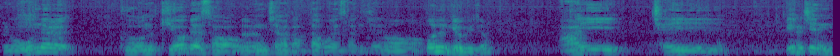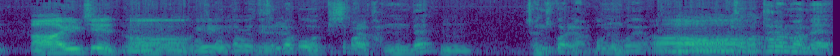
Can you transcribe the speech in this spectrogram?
그리고 오늘 그 어느 기업에서 네. 공채가 났다고 해서 이제 어, 어느 기업이죠? IJ 일진 아 일진. 어, 거기 예. 났다고 해서 예. 쓰려고 PC방을 갔는데 음. 전기과를 안 뽑는 거예요. 아. 그래서 허탈한 마음에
